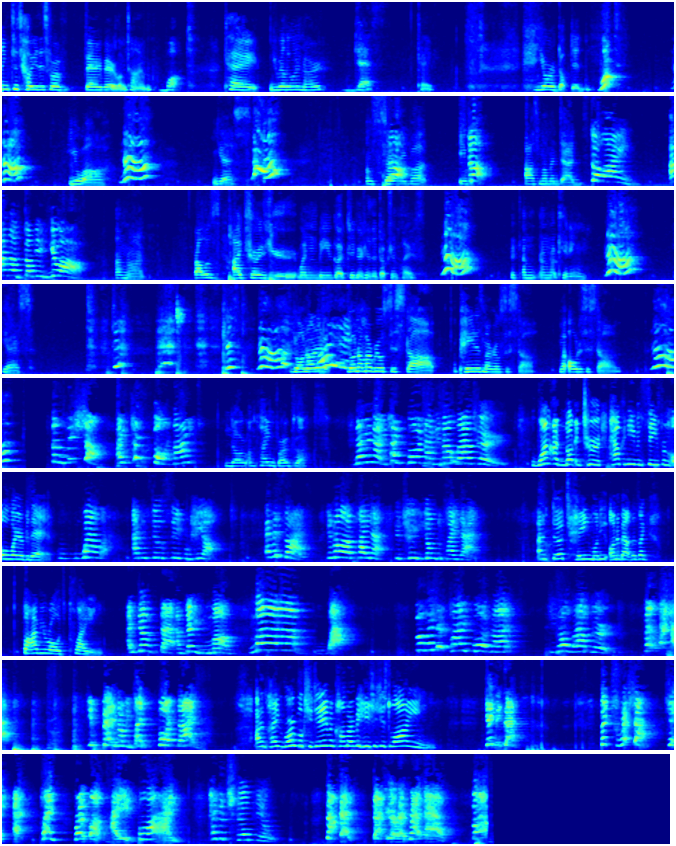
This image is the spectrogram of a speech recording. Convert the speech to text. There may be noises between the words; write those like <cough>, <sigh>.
wanted to tell you this for a very, very long time. What? Okay, you really want to know? Yes. Okay. You're adopted. What? No. You are. No. Yes. I'm sorry, but either ask mom and dad. Stop lying! I'm not talking you are! I'm not. I was. I chose you when we got to go to the adoption place. I'm. I'm not kidding. Yes. <laughs> You're not my real sister. Pete is my real sister. My older sister. No, I'm playing Roblox. No, no, no, you play Fortnite. You're not allowed to. One, I'm not, and two, how can you even see from all the way over there? Well, I can still see from here. And besides, you're not allowed to play that. You're too young to play that. I'm 13. What are you on about? There's like five-year-olds playing.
